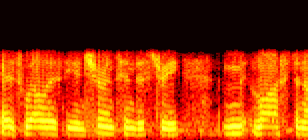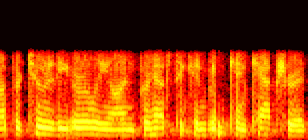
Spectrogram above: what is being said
as well as the insurance industry, lost an opportunity early on, perhaps they can can capture it.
